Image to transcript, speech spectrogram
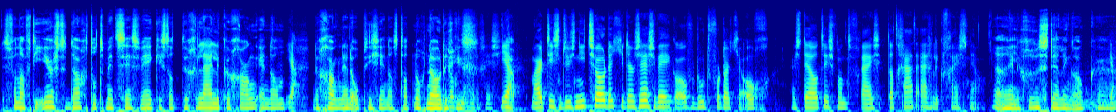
Dus vanaf die eerste dag tot met zes weken is dat de geleidelijke gang en dan de gang naar de opticien als dat nog nodig, is. nodig is. Ja. maar het is dus niet zo dat je er zes weken over doet voordat je oog hersteld is, want vrij, dat gaat eigenlijk vrij snel. Ja, een hele geruststelling ook. Uh, ja.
